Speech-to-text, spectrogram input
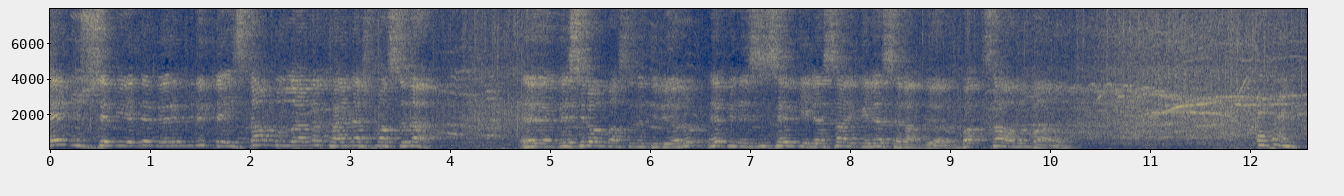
en üst seviyede verimlilikle İstanbullularla kaynaşmasına e, vesile olmasını diliyorum. Hepinizi sevgiyle, saygıyla selamlıyorum. Bak, sağ olun, var olun. Efendim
